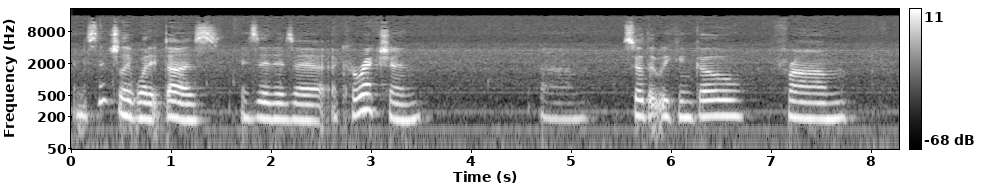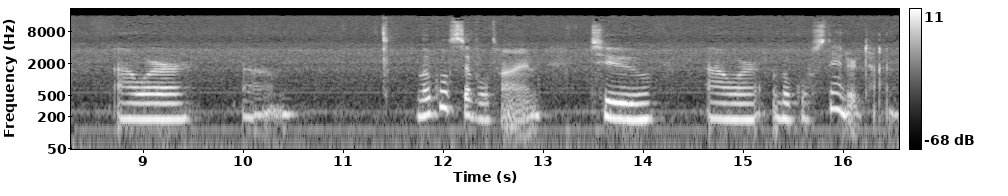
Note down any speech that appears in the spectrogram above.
And essentially what it does is it is a, a correction um, so that we can go from our um, local civil time to our local standard time.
